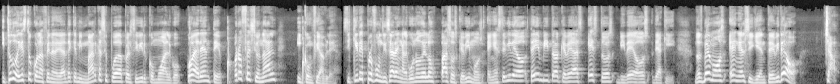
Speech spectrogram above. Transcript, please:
Y todo esto con la finalidad de que mi marca se pueda percibir como algo coherente, profesional y confiable. Si quieres profundizar en alguno de los pasos que vimos en este video, te invito a que veas estos videos de aquí. Nos vemos en el siguiente video. Chao.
